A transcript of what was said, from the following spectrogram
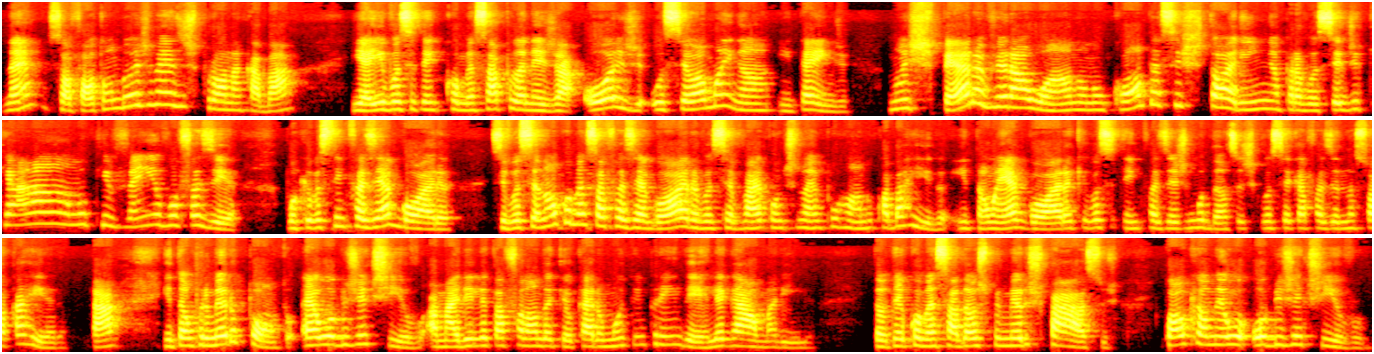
né? Só faltam dois meses para o ano acabar. E aí você tem que começar a planejar hoje o seu amanhã, entende? Não espera virar o ano, não conta essa historinha para você de que ah, ano que vem eu vou fazer, porque você tem que fazer agora. Se você não começar a fazer agora, você vai continuar empurrando com a barriga. Então é agora que você tem que fazer as mudanças que você quer fazer na sua carreira, tá? Então, primeiro ponto é o objetivo. A Marília está falando aqui, eu quero muito empreender. Legal, Marília. Então, tem que começar a dar os primeiros passos. Qual que é o meu objetivo?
